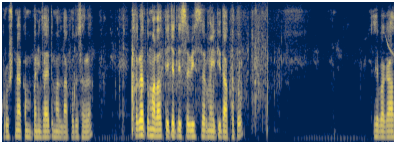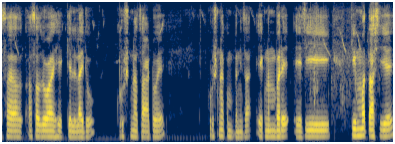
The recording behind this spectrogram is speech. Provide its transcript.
कृष्णा कंपनीचा आहे तुम्हाला दाखवतो सगळं. सगळं तुम्हाला त्याच्यातली सविस्तर माहिती दाखवतो. हे बघा असा असा जो आहे हे केलेला आहे तो कृष्णाचा ऑटो आहे कृष्णा कंपनीचा. एक नंबर आहे याची किंमत अशी आहे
